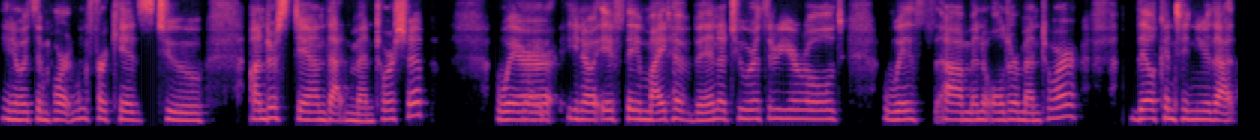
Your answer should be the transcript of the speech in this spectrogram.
you know, it's important for kids to understand that mentorship where right. you know if they might have been a two or three year old with um, an older mentor they'll continue that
